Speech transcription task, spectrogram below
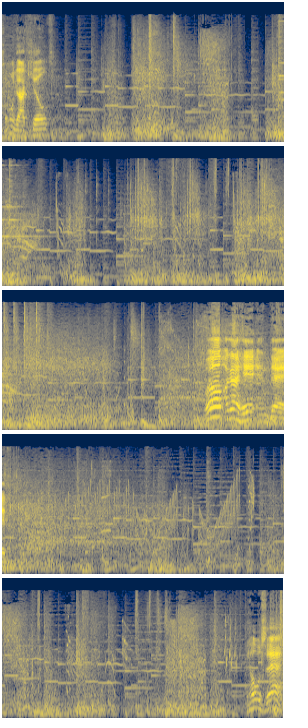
Someone got killed. Well, I got hit and dead. The hell was that?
